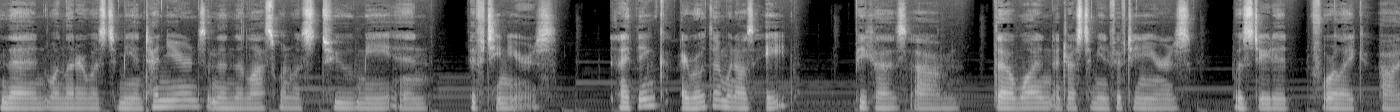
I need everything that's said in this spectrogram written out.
and then one letter was to me in 10 years, and then the last one was to me in 15 years. And I think I wrote them when I was eight because um, the one addressed to me in 15 years was dated for like uh,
